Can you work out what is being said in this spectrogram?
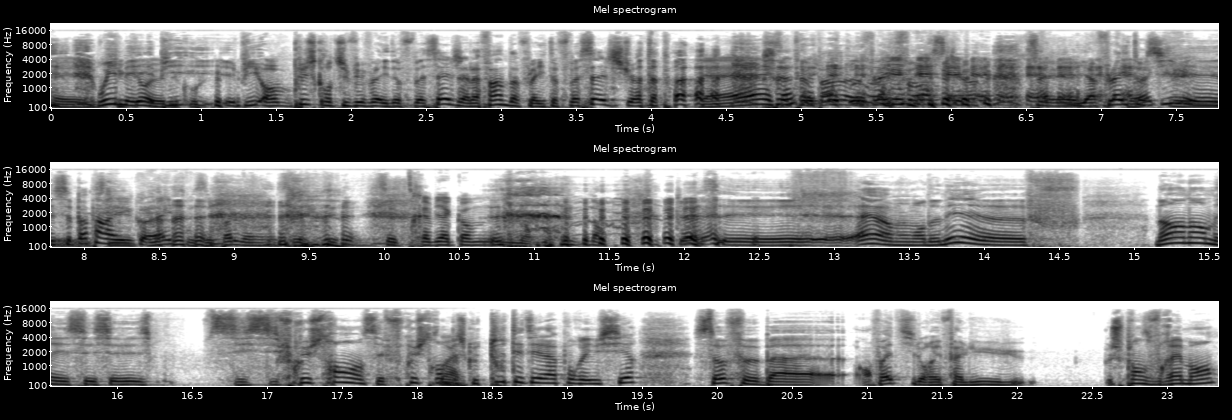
mais je oui, mais curieux, et puis, et puis en plus quand tu fais Flight of Passage, à la fin t'as Flight of Passage, tu vois, t'as pas, Ouais, ça, t'as c'est pas Flight Force, Il y a Flight aussi, mais c'est pas pareil, quoi. C'est pas le même. C'est- C'est très bien comme. Non. non. Tu vois, c'est, à un moment donné, euh, non, non, mais c'est, c'est, frustrant, c'est frustrant Ouais. parce que tout était là pour réussir, sauf, euh, bah, en fait, il aurait fallu, je pense vraiment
